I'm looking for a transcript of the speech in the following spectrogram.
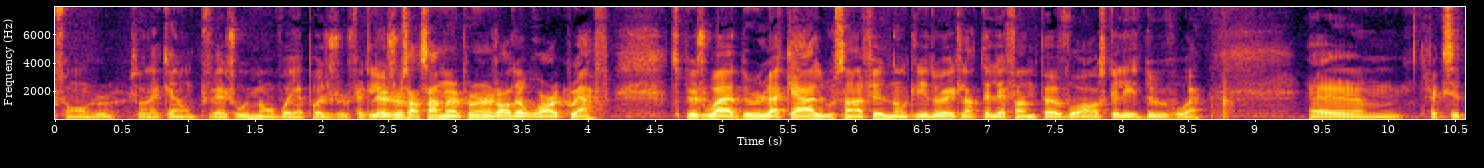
si on veut, sur lequel on pouvait jouer, mais on voyait pas le jeu. Fait que le jeu, ça ressemble un peu à un genre de Warcraft. Tu peux jouer à deux local ou sans fil, donc les deux avec leur téléphone peuvent voir ce que les deux voient. Euh, fait que c'est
